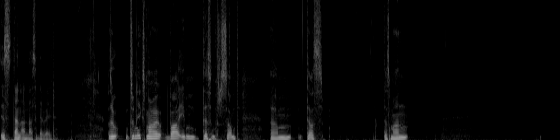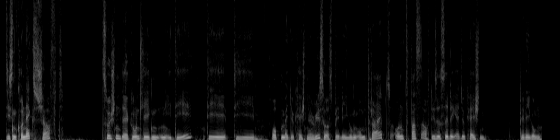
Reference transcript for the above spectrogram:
ist dann anders in der Welt? Also zunächst mal war eben das interessant, ähm, dass, dass man diesen Connex schafft zwischen der grundlegenden Idee, die die Open Educational Resource Bewegung umtreibt und was auch diese Civic Education Bewegung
